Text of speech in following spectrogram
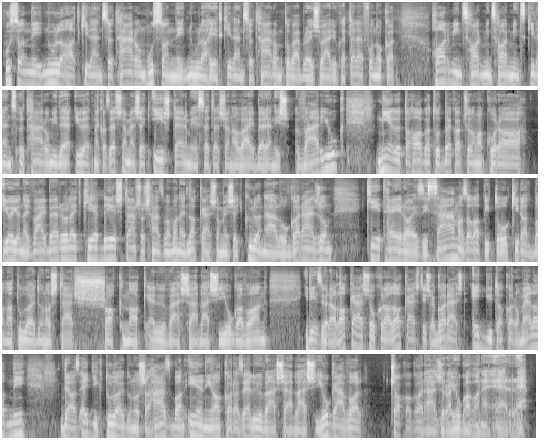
24 06 953, 24 07 953, továbbra is várjuk a telefonokat. 30 30 30 953 ide jöhetnek az SMS-ek, és természetesen a Viberen is várjuk. Mielőtt a hallgatót bekapcsolom, akkor a, jöjjön egy Viberről egy kérdés. Társasházban van egy lakásom és egy különálló garázsom. Két helyrajzi szám, az alapító kiratban a tulajdonos társaknak elővásárlási joga van, idézőre a lakásokra, a lakást és a garást együtt akarom eladni, de az egyik tulajdonos a házban élni akar az elővásárlási jogával, csak a garázsra joga van-e erre?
